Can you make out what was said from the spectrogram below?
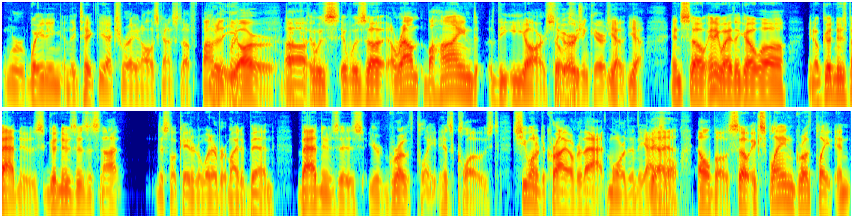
we're waiting, and they take the X-ray and all this kind of stuff. Finally, the bring- ER or Uh, it was it was uh, around behind the ER. So like was the- urgent care yeah, yeah. And so anyway, they go, uh, you know, good news, bad news. Good news is it's not dislocated or whatever it might have been. Bad news is your growth plate has closed. She wanted to cry over that more than the actual yeah. elbow. So explain growth plate and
